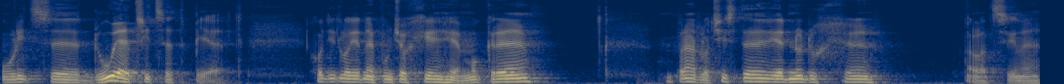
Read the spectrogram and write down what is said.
ulice Due 35. Chodidlo jedné punčochy je mokré, prádlo čisté, jednoduché a laciné.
